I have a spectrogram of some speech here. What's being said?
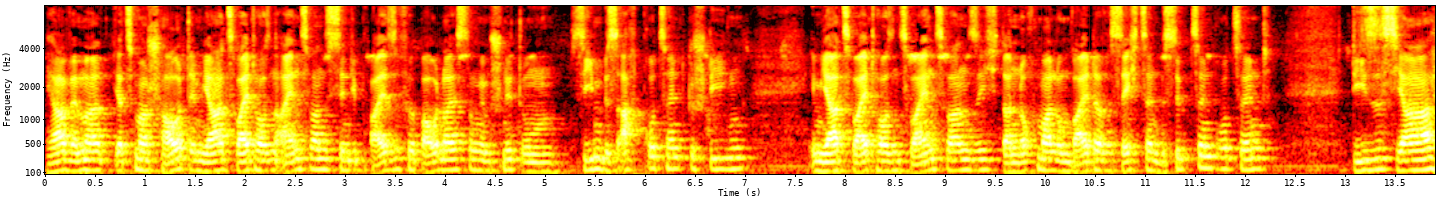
Ja, wenn man jetzt mal schaut, im Jahr 2021 sind die Preise für Bauleistungen im Schnitt um 7 bis 8 Prozent gestiegen. Im Jahr 2022 dann nochmal um weitere 16 bis 17 Prozent. Dieses Jahr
